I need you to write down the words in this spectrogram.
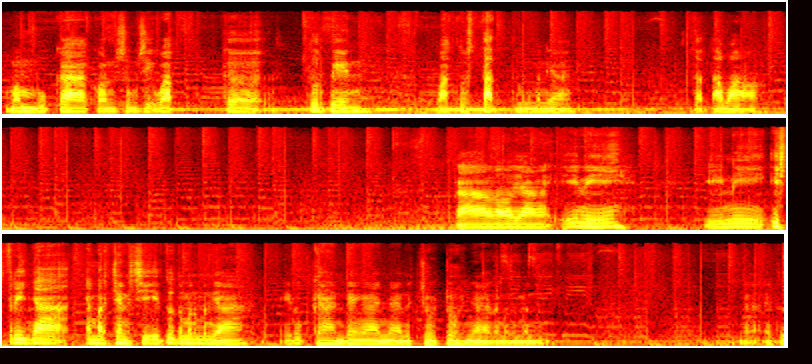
membuka konsumsi uap ke turbin waktu start teman-teman ya. Start awal. Kalau yang ini ini istrinya emergency itu teman-teman ya. Itu gandengannya itu jodohnya teman-teman. Nah itu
